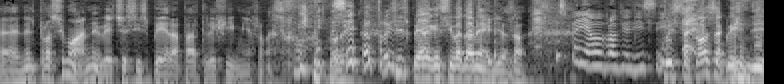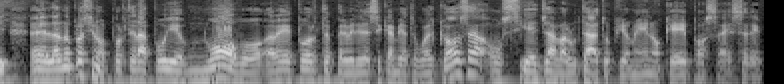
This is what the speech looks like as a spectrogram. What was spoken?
eh, nel prossimo anno invece si spera, a parte le scimmie, insomma, si spera che si vada meglio. Insomma. Speriamo proprio di sì. Questa cosa quindi eh, l'anno prossimo porterà poi un nuovo report per vedere se è cambiato qualcosa o si è già valutato più o meno che possa essere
